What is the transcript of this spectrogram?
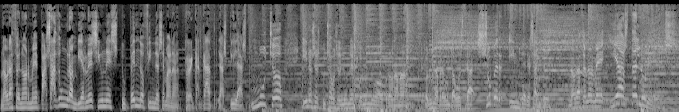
Un abrazo enorme, pasad un gran viernes y un estupendo fin de semana. Recargad las pilas mucho y nos escuchamos el lunes con un nuevo programa, con una pregunta vuestra súper interesante. Un abrazo enorme y hasta el lunes.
